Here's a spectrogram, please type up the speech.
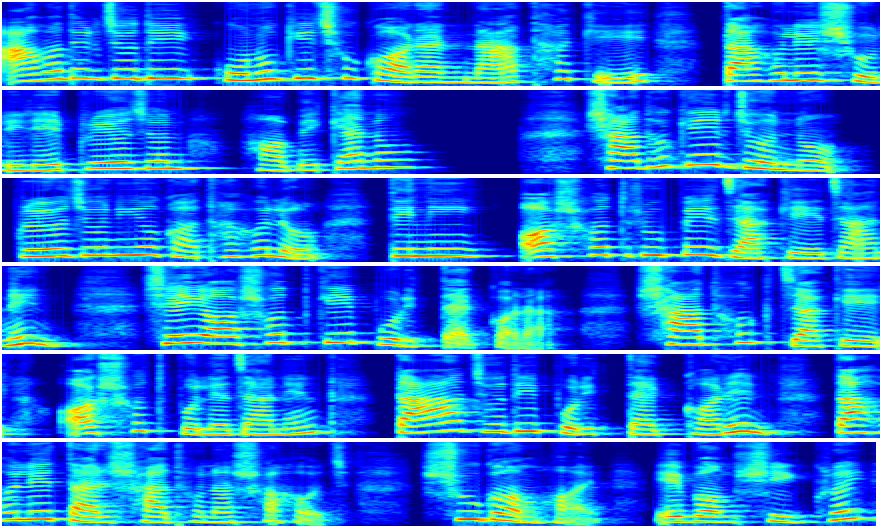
আমাদের যদি কোনো কিছু করার না থাকে, তাহলে শরীরের প্রয়োজন হবে কেন? সাধকের জন্য প্রয়োজনীয় কথা হলো, তিনি অসৎ রূপে যাকে জানেন, সেই অসৎকে পরিত্যাগ করা। সাধক যাকে অসৎ বলে জানেন, তা যদি পরিত্যাগ করেন, তাহলে তার সাধনা সহজ, সুগম হয় এবং শীঘ্রই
